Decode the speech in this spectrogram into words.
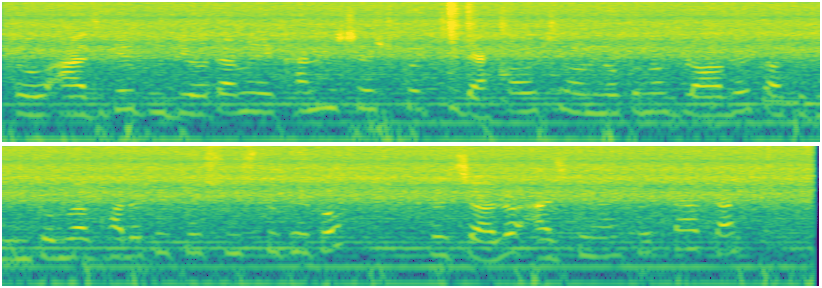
তো আজকের ভিডিওটা আমি এখানেই শেষ করছি। দেখা হচ্ছে অন্য কোনো ব্লগে। ততদিন তোমরা ভালো থেকো, সুস্থ থেকো। তো চলো আজকে নাকি টাটা।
